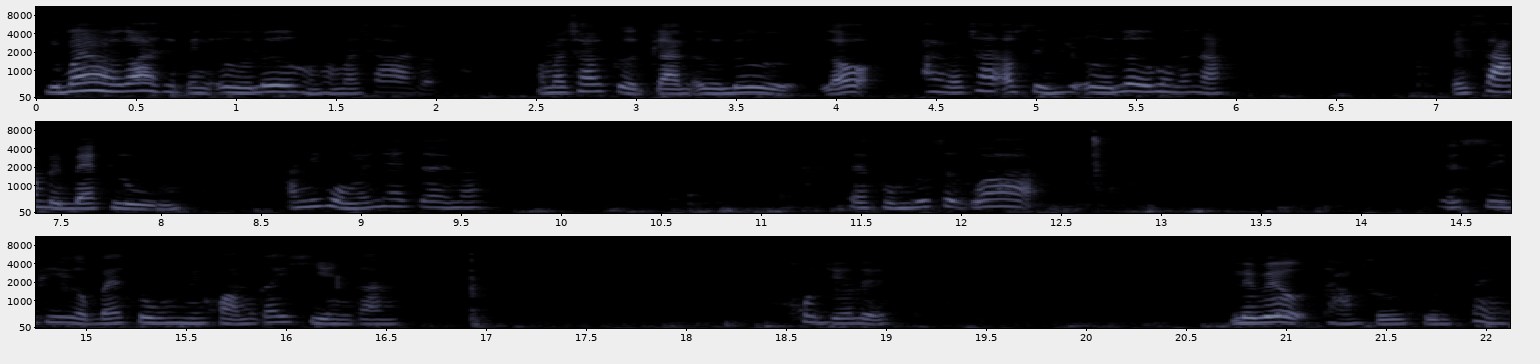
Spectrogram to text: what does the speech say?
หรือไม่มันก็อาจจะเป็นเออร์เลอร์ของธรรมชาติแบบธรรมชาติเกิดการเออร์เลอร์ แล้วธรรมชาติเอาสิ่งที่เออร์เลอร์พวกนั้นนะไปสร้างเป็นแบ็กลูมอันนี้ผมไม่แน่ใจนะ แต่ผมรู้สึกว่า SCP กับแบ็กลูมมีความใกล้เคียงกันโคตรเยอะเลยเลเวลสามศูนย์ศูนย์แปด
